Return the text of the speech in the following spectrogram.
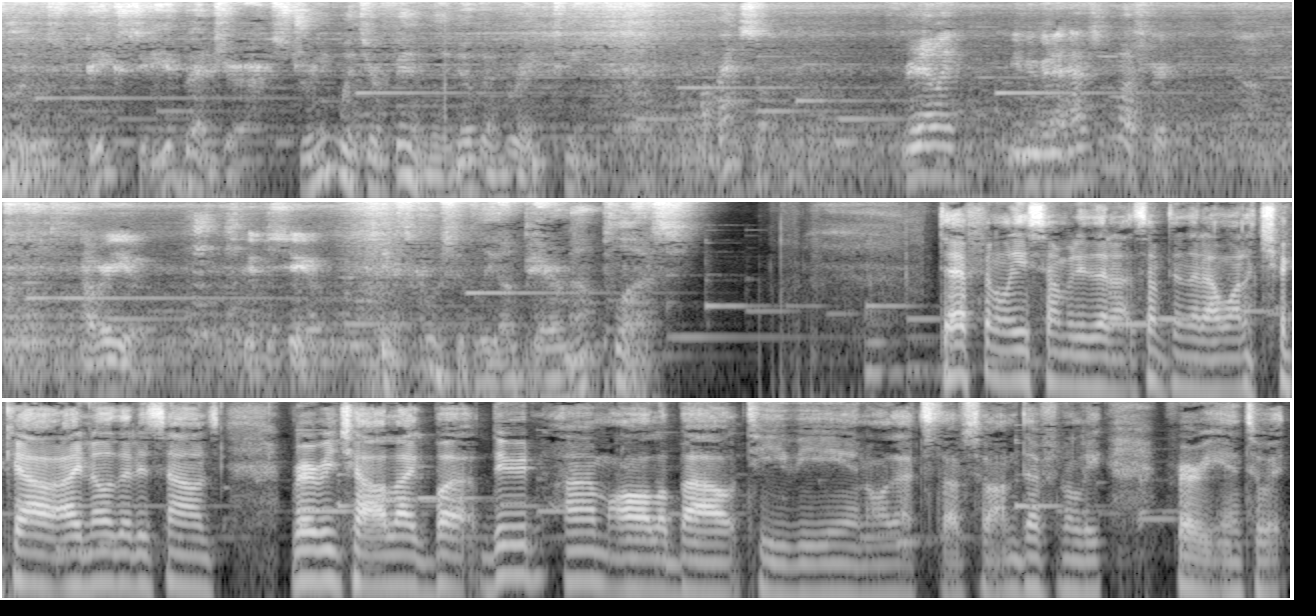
Blues Big City Adventure. Stream with your family November 18th. Oh, excellent. Really? Even gonna have some mustard? How are you? Good to see you. Exclusively on Paramount Plus. Definitely somebody that I, something that I want to check out. I know that it sounds very childlike, but dude, I'm all about TV and all that stuff, so I'm definitely very into it.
